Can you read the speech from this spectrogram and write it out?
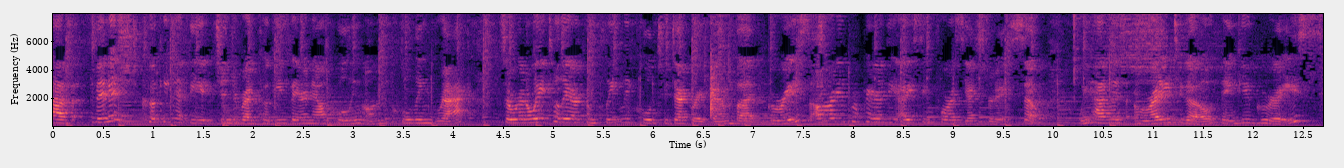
have finished cooking at the gingerbread cookies. They are now cooling on the cooling rack. So we're gonna wait till they are completely cooled to decorate them, but Grace already prepared the icing for us yesterday. So we have this ready to go. Thank you, Grace.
